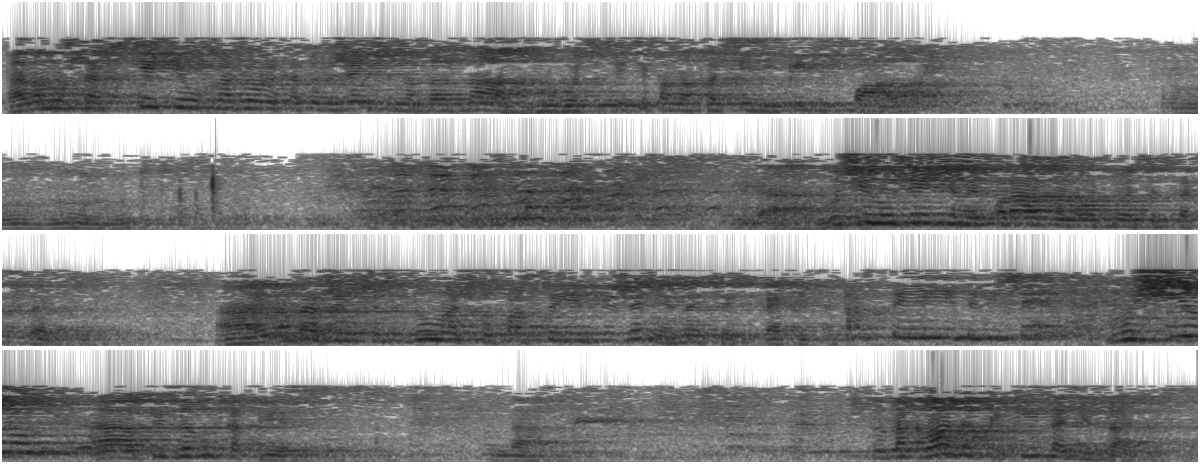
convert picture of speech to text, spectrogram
Потому что все те ухажеры, которые женщина должна отбросить, если бы она совсем не переспала, да. Мужчины и женщины по-разному относятся к сексу. А иногда женщины думают, что простые движения, знаете, какие-то простые движения, мужчину а, призовут к ответственности. Да. Что накладывают какие-то обязательства.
